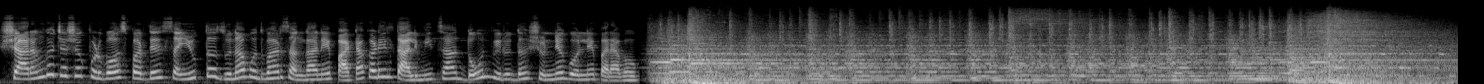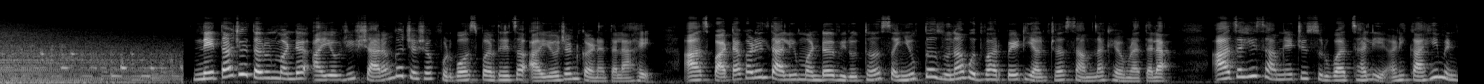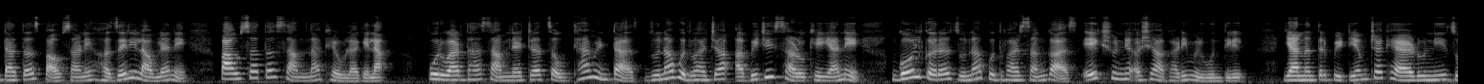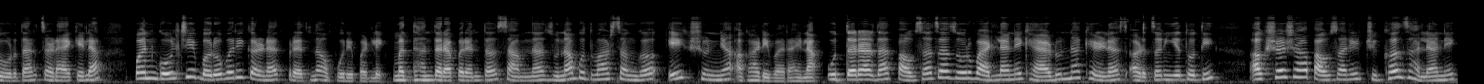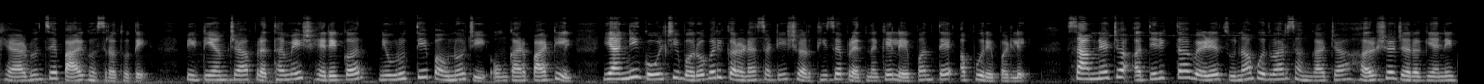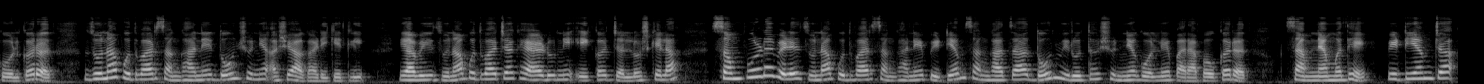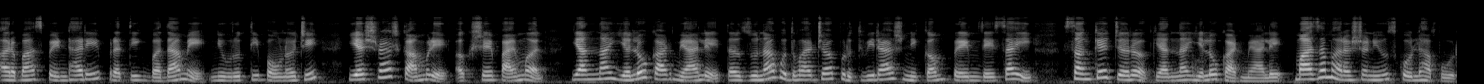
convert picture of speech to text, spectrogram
शारंग चषक फुटबॉल स्पर्धेत संयुक्त जुना बुधवार संघाने पाटाकडील तालमीचा दोन विरुद्ध शून्य गोलने पराभव नेताजी तरुण मंडळ आयोजित शारंग चषक फुटबॉल स्पर्धेचं आयोजन करण्यात आलं आहे. आज पाटाकडील तालीम मंडळ विरुद्ध संयुक्त जुना बुधवार पेठ यांच्यात सामना खेळवण्यात आला. आजही सामन्याची सुरुवात झाली आणि काही मिनिटातच पावसाने हजेरी लावल्याने पावसातच सामना खेळवला गेला. पूर्वार्धात सामन्याच्या चौथ्या मिनिटात जुना बुधवारच्या अभिजित साळोखे याने गोल करत जुना बुधवार संघास एक शून्य अशी आघाडी मिळवून दिली. यानंतर पीटीएमच्या खेळाडूंनी जोरदार चढाया केल्या पण गोलची बरोबरी करण्यात प्रयत्न अपुरे पडले. मध्यांतरापर्यंत सामना जुना बुधवार संघ एक शून्य आघाडीवर राहिला. उत्तरार्धात पावसाचा जोर वाढल्याने खेळाडूंना खेळण्यास अडचण येत होती अक्षरशः पावसाने चिखल झाल्याने खेळाडूंचे पाय घसरत होते. पीटीएमच्या प्रथमेश हेरेकर निवृत्ती पवनोजी ओंकार पाटील यांनी गोलची बरोबरी करण्यासाठी शर्थीचे प्रयत्न केले पण ते अपुरे पडले. सामन्याच्या अतिरिक्त वेळेत जुना बुधवार संघाच्या हर्ष जरग यांनी गोल करत जुना बुधवार संघाने दोन शून्य अशी आघाडी घेतली. यावेळी जुना बुधवारच्या खेळाडूंनी एकच जल्लोष केला. संपूर्ण वेळेत जुना बुधवार संघाने पीटीएम संघाचा दोन विरुद्ध शून्य गोलने पराभव करत सामन्यामध्ये पीटीएमच्या अरबाज पेंढारी प्रतीक बदामे निवृत्ती पवणोजी यशराज कांबळे अक्षय पायमल यांना येलो कार्ड मिळाले तर जुना बुधवारच्या पृथ्वीराज निकम प्रेम देसाई संकेत जरक यांना येलो कार्ड मिळाले. माझा महाराष्ट्र न्यूज कोल्हापूर.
